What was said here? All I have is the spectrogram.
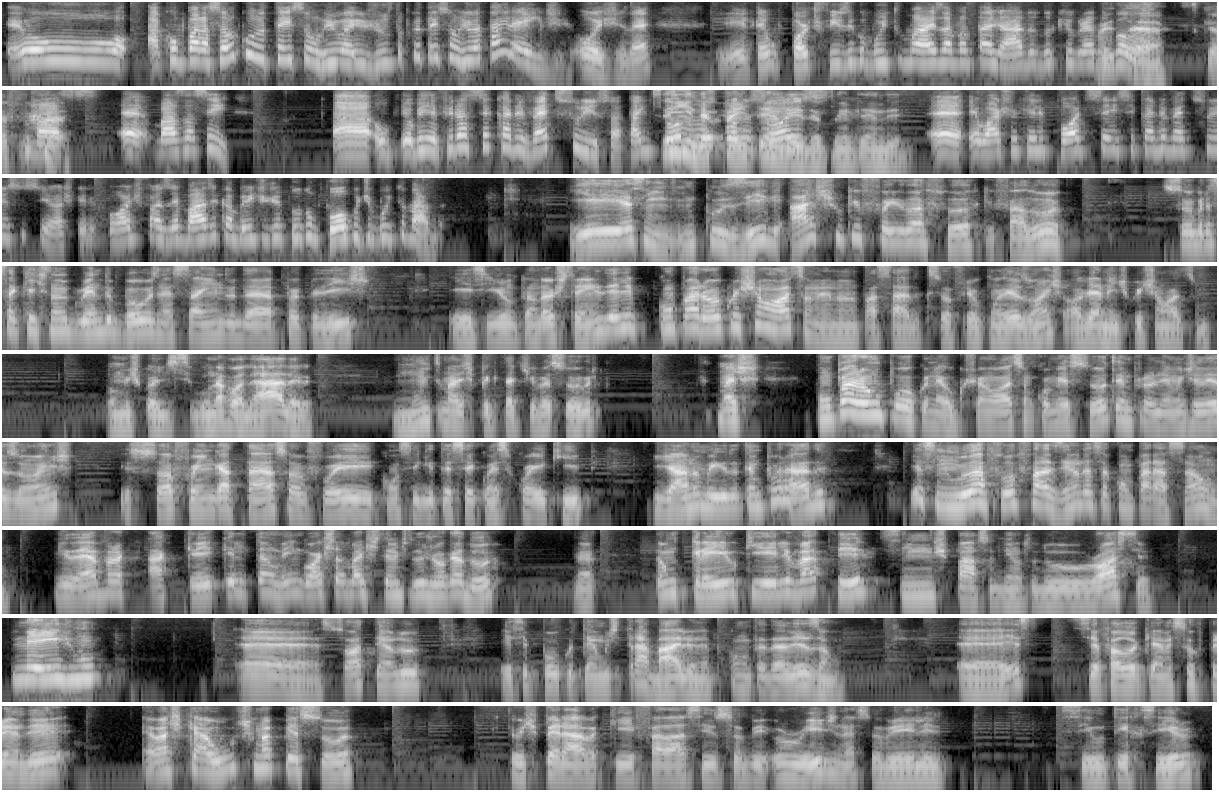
eu a comparação com o Taysom Hill é injusta porque o Taysom Hill é Tyrande hoje, né? Ele tem um porte físico muito mais avantajado do que o Grande Bolsa. É, mas, é, mas assim, Uh, eu me refiro a ser canivete suíço, tá? Em todas sim, as deu posições. Entender, deu pra entender. É, eu acho que ele pode ser esse canivete suíço, sim. Eu acho que ele pode fazer basicamente de tudo um pouco, de muito nada. E assim, inclusive, acho que foi o LaFleur que falou sobre essa questão do Grand Bowls, né? Saindo da Purple E se juntando aos treinos, ele comparou o Christian Watson né, no ano passado, que sofreu com lesões. Obviamente, o Christian Watson foi uma escolha de segunda rodada, muito mais expectativa sobre. Mas comparou um pouco, né? O Christian Watson começou tendo problemas de lesões e só foi engatar, só foi conseguir ter sequência com a equipe já no meio da temporada. E assim, o LaFleur fazendo essa comparação me leva a crer que ele também gosta bastante do jogador, né? Então creio que ele vai ter sim um espaço dentro do roster, mesmo é, só tendo esse pouco tempo de trabalho, né, por conta da lesão. É, esse, você falou que ia me surpreender. Eu acho que a última pessoa que eu esperava que falasse sobre o Reed, né, sobre ele ser o terceiro,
